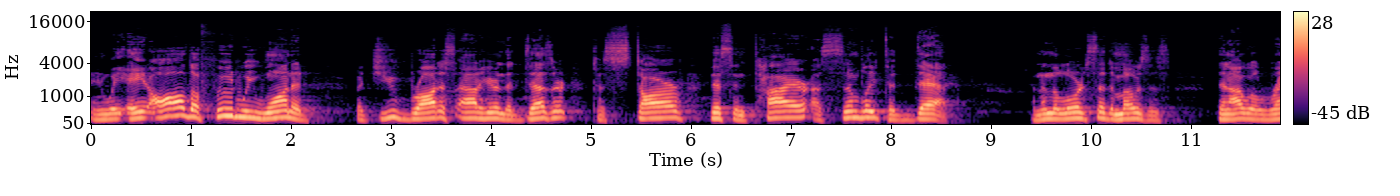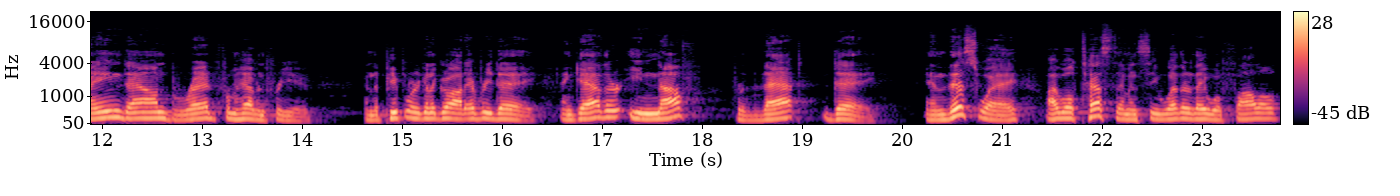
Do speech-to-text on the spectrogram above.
and we ate all the food we wanted, but you brought us out here in the desert to starve this entire assembly to death. And then the Lord said to Moses, Then I will rain down bread from heaven for you, and the people are going to go out every day and gather enough for that day. And this way I will test them and see whether they will follow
